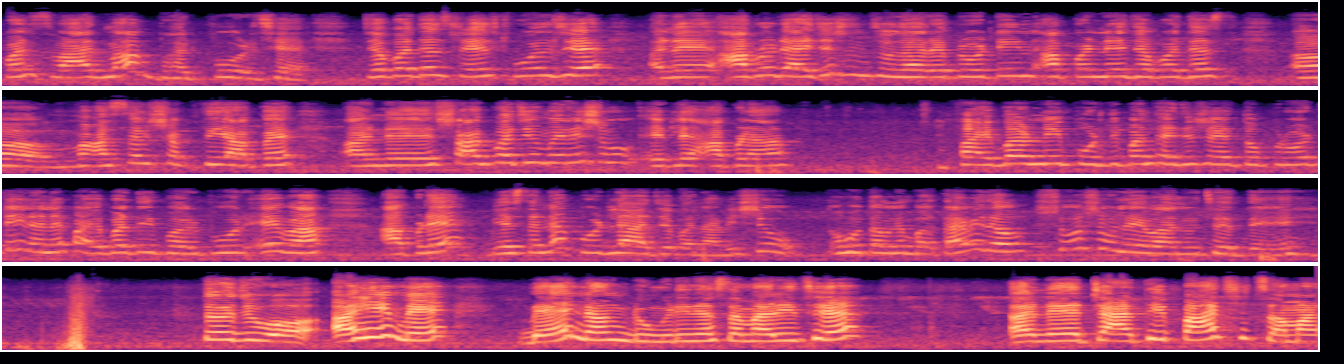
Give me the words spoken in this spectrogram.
પણ સ્વાદમાં ભરપૂર છે. જબરદસ્ત ટેસ્ટફુલ છે અને આપણું ડાયજેશન સુધારે, પ્રોટીન આપણને જબરદસ્ત માસલ શક્તિ આપે અને શાકભાજી ઉમેરીશું એટલે આપણા ફાઈબરની પૂર્તિ પણ થઈ જશે તો પ્રોટીન અને ફાઈબરથી ભરપૂર એવા આપણે બેસનના પુડલા આજે બનાવીશું. તો હું તમને બતાવી દઉં શું શું લેવાનું છે તે. તો જુઓ, અહીં મેં બે નંગ ડુંગળીને સમારી છે અને ચારથી પાંચ સમા,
